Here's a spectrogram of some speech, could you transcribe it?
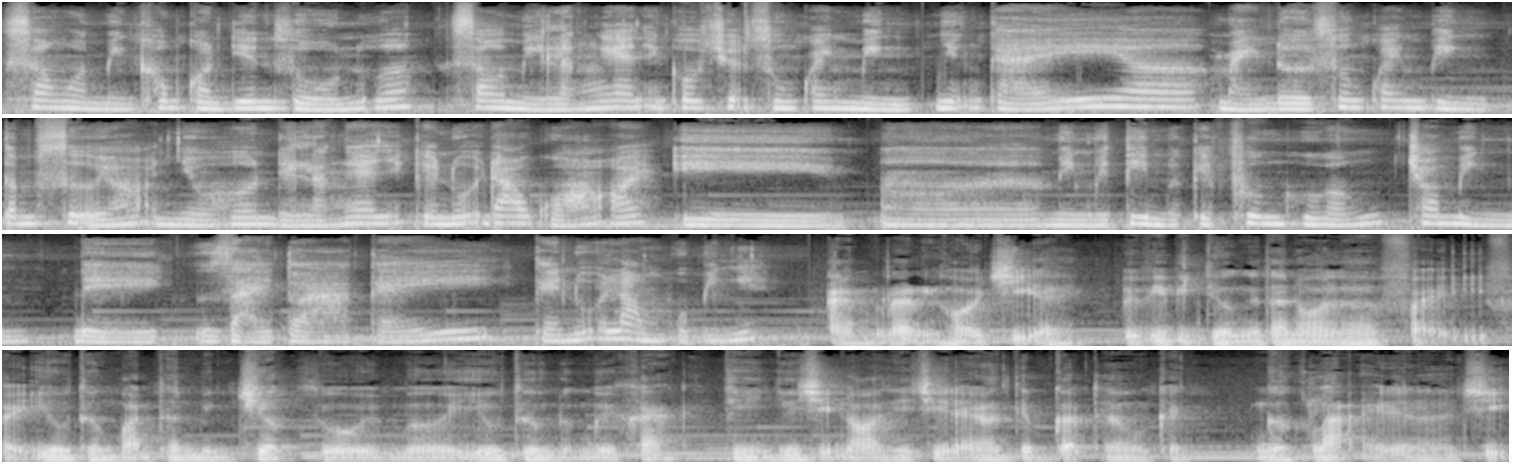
Xong rồi mình không còn điên rồ nữa. Xong rồi mình lắng nghe những câu chuyện xung quanh mình. Những cái uh, mảnh đời xung quanh mình tâm sự với họ nhiều hơn để lắng nghe những cái nỗi đau của họ ấy. Thì uh, mình mới tìm được cái phương hướng cho mình để giải tỏa cái cái nỗi lòng của mình ấy. Em cũng đang định hỏi chị ấy. Bởi vì bình thường người ta nói là phải phải yêu thương bản thân mình trước rồi mới yêu thương được người khác thì như chị nói thì chị đang tiếp cận theo một cách ngược lại đấy là chị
